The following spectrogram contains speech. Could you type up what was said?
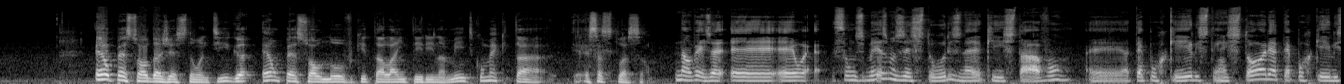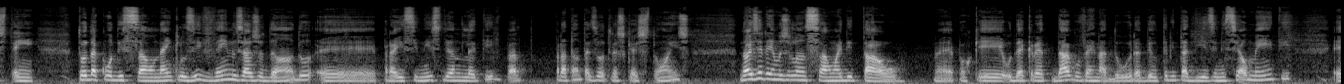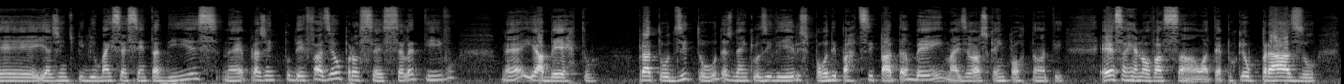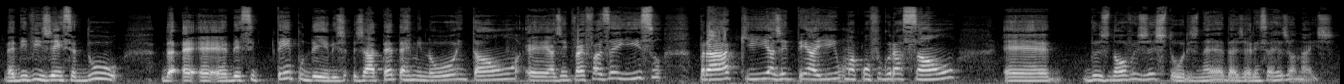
é o pessoal da gestão antiga? É um pessoal novo que está lá interinamente? Como é que está essa situação? Não, veja, é, é, são os mesmos gestores né, que estavam, é, até porque eles têm a história, até porque eles têm toda a condição, né, inclusive vem nos ajudando é, para esse início de ano letivo, para tantas outras questões. Nós iremos lançar um edital, né, porque o decreto da governadora deu 30 dias inicialmente, é, e a gente pediu mais 60 dias né, para a gente poder fazer o processo seletivo né, e aberto para todos e todas, né? Inclusive eles podem participar também, mas eu acho que é importante essa renovação, até porque o prazo né, de vigência do, da, é, é, é desse tempo deles já até terminou, então é, a gente vai fazer isso para que a gente tenha aí uma configuração é, dos novos gestores, né, das gerências regionais.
